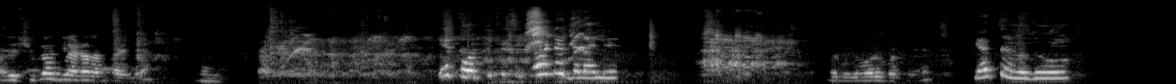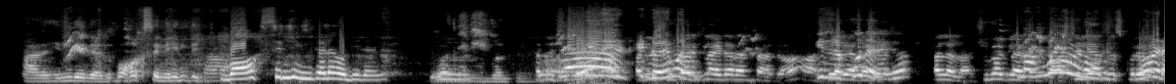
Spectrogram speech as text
ಅದು ಶುಗರ್ ಗ್ಲಾಡರ್ ಅಂತ ಇದೆ. ಕೊಟ್ಟಿದ್ದಲ್ಲ ಅದು ಬರ್ತದೆ ಅದು ಹಿಂದಿ ಇದೆ ಅದು ಬಾಕ್ಸ್ ಹಿಂದಿ. ಬಾಕ್ಸ್ ಹಿಂದ್ಗಡೆ ಬಂತು ಅದು. ಶುಗರ್ ಗ್ಲೈಡರ್ ಅಂತ ಅದು. ಇದು ಆಸ್ಟ್ರೇಲಿಯಾದ- ರಕ್ಕೂದಲ್ಲ ಇದು? ಅಲ್ಲಲ್ಲ ಶುಗರ್ ಗ್ಲೈಡರ್ ಆಸ್ಟ್ರೇಲಿಯಾದ ಸ್ಕ್ವೇರ್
